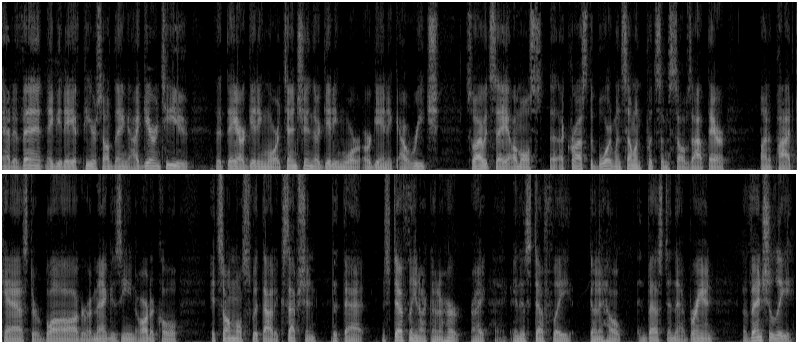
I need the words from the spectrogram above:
at event, maybe at AFP or something, I guarantee you that they are getting more attention, they're getting more organic outreach. So I would say almost uh, across the board, when someone puts themselves out there on a podcast or blog or a magazine article, it's almost without exception that that it's definitely not going to hurt, right? And it's definitely going to help. Invest in that brand. Eventually,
